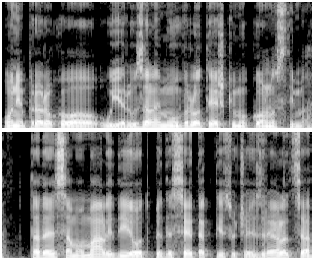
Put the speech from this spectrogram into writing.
On je prorokovao u Jeruzalemu u vrlo teškim okolnostima. Tada je samo mali dio od 50 tisuća Izraelaca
